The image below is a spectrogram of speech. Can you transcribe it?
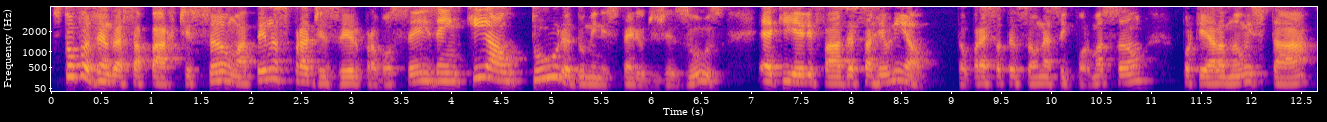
Estou fazendo essa partição apenas para dizer para vocês em que altura do ministério de Jesus é que ele faz essa reunião. Então, preste atenção nessa informação, porque ela não está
